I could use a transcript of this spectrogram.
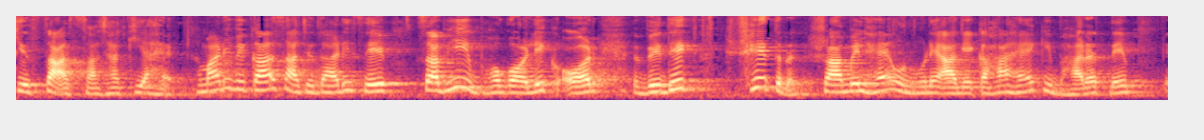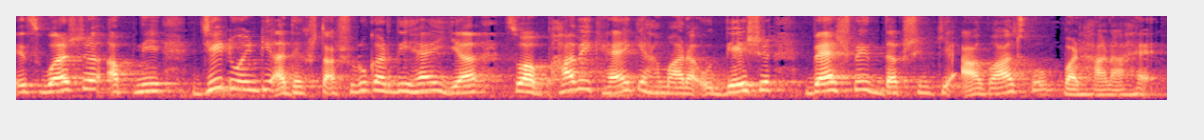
के साथ साझा किया है। हमारी विकास साझेदारी से सभी भौगोलिक और विधिक क्षेत्र शामिल है। उन्होंने आगे कहा है कि भारत ने इस वर्ष अपनी जी ट्वेंटी अध्यक्षता शुरू कर दी है। यह स्वाभाविक है कि हमारा उद्देश्य वैश्विक दक्षिण की आवाज़ को बढ़ाना है।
